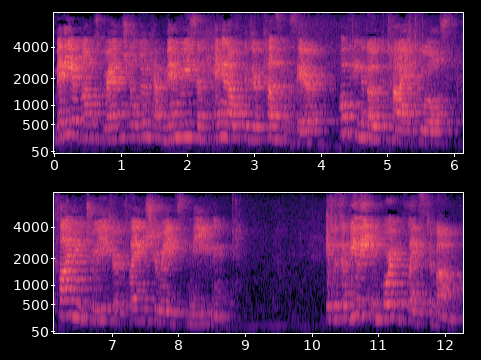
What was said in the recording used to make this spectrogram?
Many of Mom's grandchildren have memories of hanging out with their cousins there, poking about the tide pools, climbing trees, or playing charades in the evening. It was a really important place to Mom,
